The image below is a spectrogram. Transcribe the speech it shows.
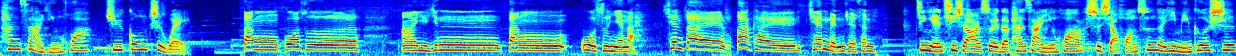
潘萨银花鞠躬致伟。当歌是啊，已经当五十年了，现在大概千人学生。今年七十二岁的潘萨银花是小黄村的一名歌师，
